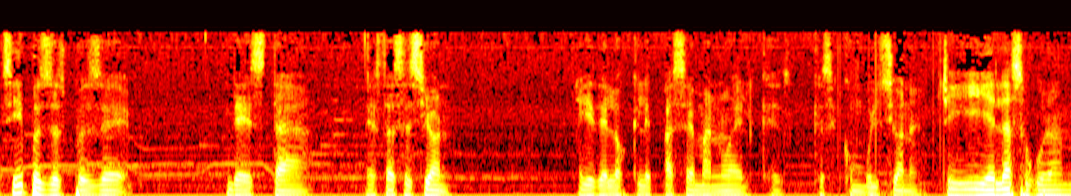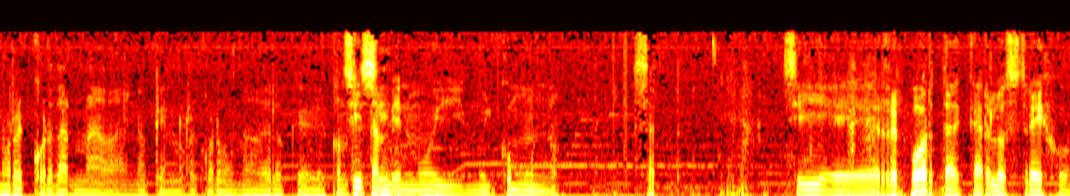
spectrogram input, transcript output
Sí, pues después de, de esta de esta sesión y de lo que le pasa a Emanuel, que, que se convulsiona. Sí, y él asegura no recordar nada, ¿no? Que no recordó nada de lo que Sí, también muy, muy común, ¿no? Sí, eh, reporta Carlos Trejo,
